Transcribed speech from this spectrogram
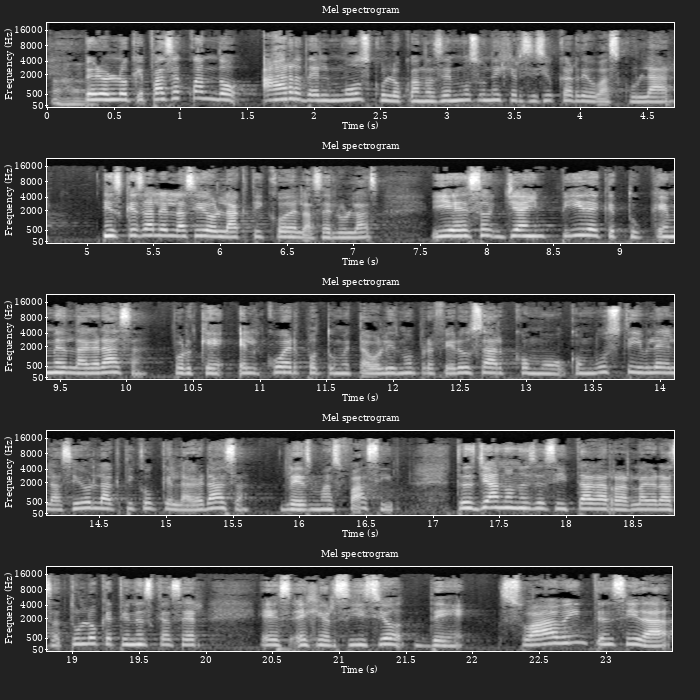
Ajá. Pero lo que pasa cuando arde el músculo, cuando hacemos un ejercicio cardiovascular, es que sale el ácido láctico de las células y eso ya impide que tú quemes la grasa, porque el cuerpo, tu metabolismo prefiere usar como combustible el ácido láctico que la grasa, le es más fácil. Entonces ya no necesita agarrar la grasa. Tú lo que tienes que hacer es ejercicio de suave intensidad,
